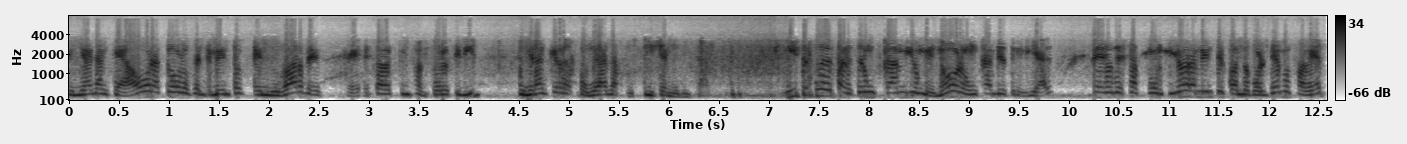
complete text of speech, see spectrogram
señalan que ahora todos los elementos, en lugar de eh, estar adscritos al fuero civil, tendrán que responder a la justicia militar. Y esto puede parecer un cambio menor o un cambio trivial, pero desafortunadamente cuando volvemos a ver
